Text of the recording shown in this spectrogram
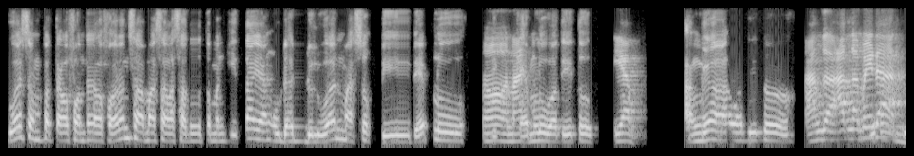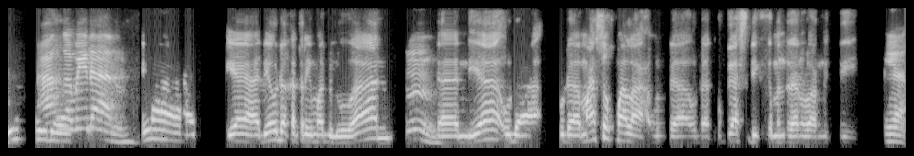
gue sempet telepon teleponan sama salah satu teman kita yang udah duluan masuk di Deplu oh, di Kemlu waktu itu. Yep. Angga waktu itu. Angga, Angga Medan. Ya, Angga Medan. Iya, ya dia udah keterima duluan hmm. dan dia udah udah masuk malah udah udah tugas di Kementerian Luar Negeri. Iya.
